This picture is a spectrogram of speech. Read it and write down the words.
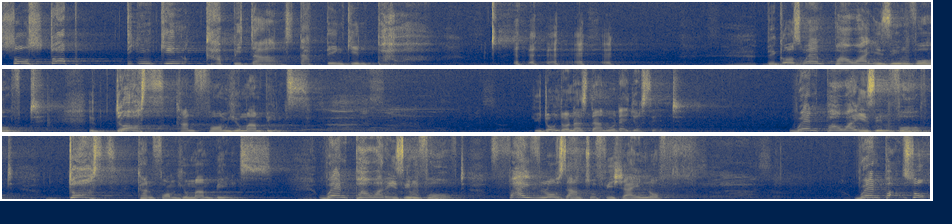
So stop thinking capital, start thinking power. because when power is involved, dust can form human beings. You don't understand what I just said. When power is involved, dust can form human beings. When power is involved, five loaves and two fish are enough. When so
